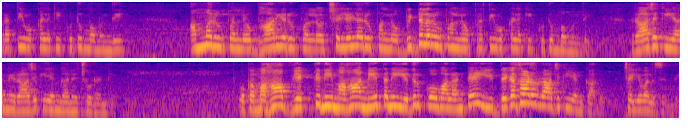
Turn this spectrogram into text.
ప్రతి ఒక్కళ్ళకి కుటుంబం ఉంది. అమ్మ రూపంలో భార్య రూపంలో చెల్లెళ్ళ రూపంలో బిడ్డల రూపంలో ప్రతి ఒక్కళ్ళకి కుటుంబం ఉంది. రాజకీయాన్ని రాజకీయంగానే చూడండి. ఒక మహా వ్యక్తిని మహానేతని ఎదుర్కోవాలంటే ఈ దిగజాడు రాజకీయం కాదు. చెయ్యవలసింది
